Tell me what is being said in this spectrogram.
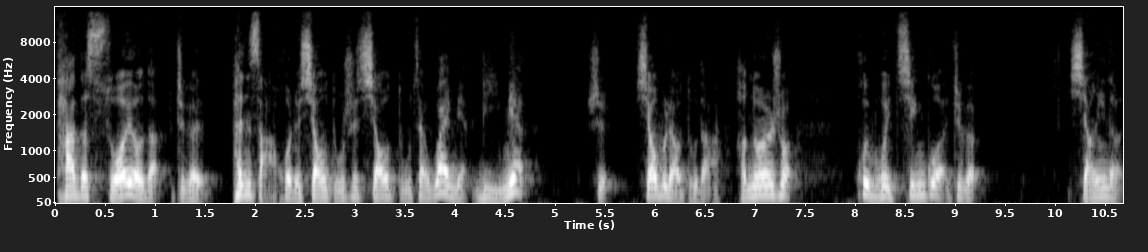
它的所有的这个喷洒或者消毒是消毒在外面，里面是消不了毒的啊。很多人说。会不会经过这个相应的，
